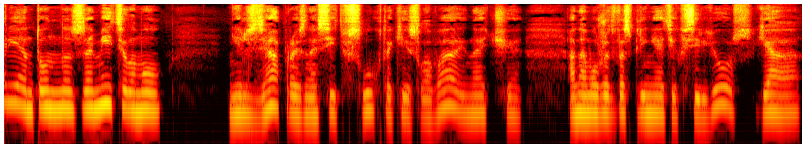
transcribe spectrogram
Мария Антоновна заметила, мол, нельзя произносить вслух такие слова, иначе она может воспринять их всерьез. Я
